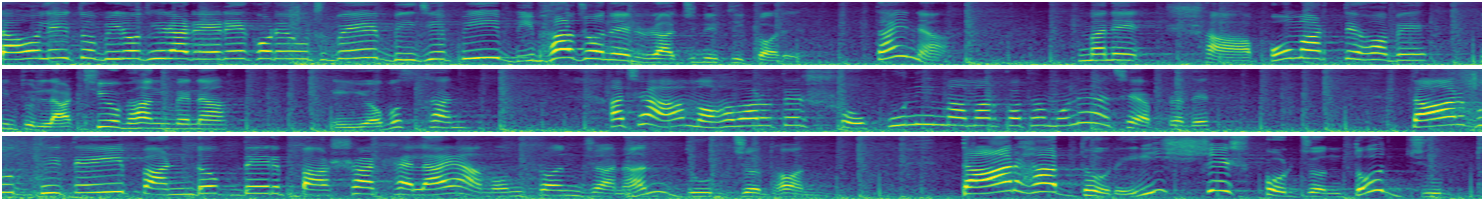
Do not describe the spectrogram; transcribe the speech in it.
তাহলেই তো বিরোধীরা রেড়ে করে উঠবে, বিজেপি বিভাজনের রাজনীতি করে, তাই না? মানে সাপও মারতে হবে, কিন্তু লাঠিও ভাঙবে না, এই অবস্থান। আচ্ছা মহাভারতের শকুনি মামার কথা মনে আছে আপনাদের? তার বুদ্ধিতেই পাণ্ডবদের পাশা খেলায় আমন্ত্রণ জানান দুর্যোধন। তার হাত ধরেই শেষ পর্যন্ত যুদ্ধ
